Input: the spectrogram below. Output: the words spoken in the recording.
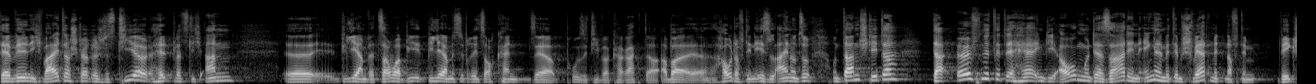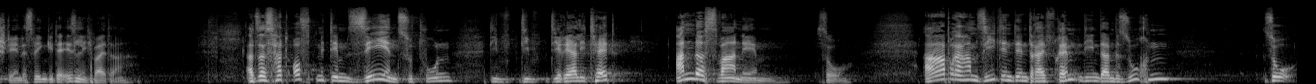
der will nicht weiter, störrisches Tier, hält plötzlich an. Äh, Biliam wird sauer. Biliam ist übrigens auch kein sehr positiver Charakter, aber äh, haut auf den Esel ein und so. Und dann steht da, da öffnete der Herr ihm die Augen und er sah den Engel mit dem Schwert mitten auf dem Weg stehen. Deswegen geht der Esel nicht weiter. Also es hat oft mit dem Sehen zu tun, die, die, die Realität anders wahrnehmen. So. Abraham sieht in den drei Fremden, die ihn dann besuchen, so,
